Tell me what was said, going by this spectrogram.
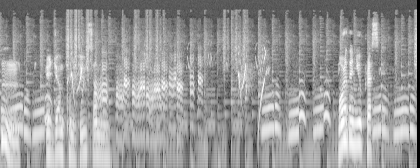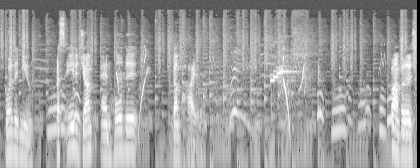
Hmm, your jump can do some... More than you, press. More than you. Press A to jump and hold it, jump higher. Come on, brothers.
